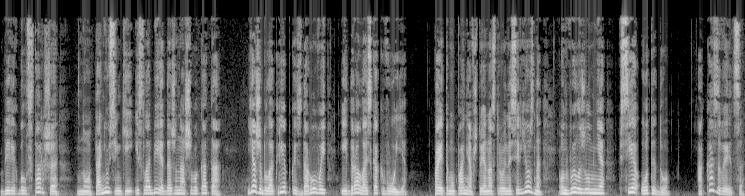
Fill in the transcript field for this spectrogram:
Берег был старше, но тонюсенький и слабее даже нашего кота — я же была крепкой, здоровой и дралась как воя. Поэтому, поняв, что я настроена серьезно, он выложил мне все от и до. Оказывается,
